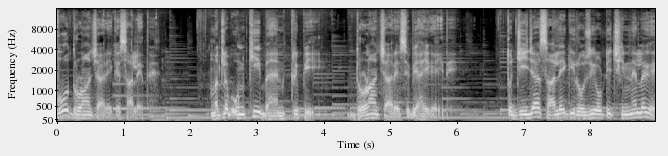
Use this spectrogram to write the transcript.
वो द्रोणाचार्य के साले थे। मतलब उनकी बहन कृपी द्रोणाचार्य से ब्याही गई थी। तो जीजा साले की रोजी रोटी छीनने लगे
